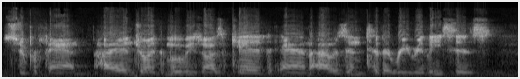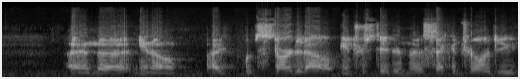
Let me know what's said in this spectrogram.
super fan. I enjoyed the movies when i was a kid and i was into the re-releases. And uh, you know i started out interested in the second trilogy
